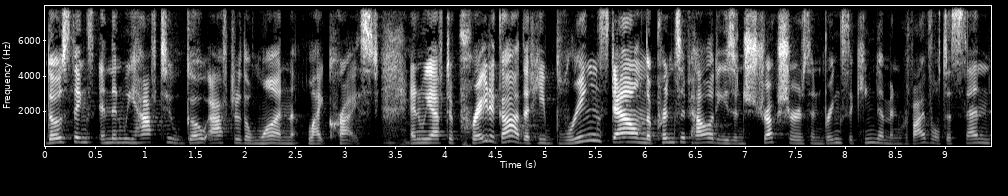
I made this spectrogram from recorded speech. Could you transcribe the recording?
those things. And then we have to go after the one like Christ. Mm-hmm. And we have to pray to God that He brings down the principalities and structures and brings the kingdom and revival to send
